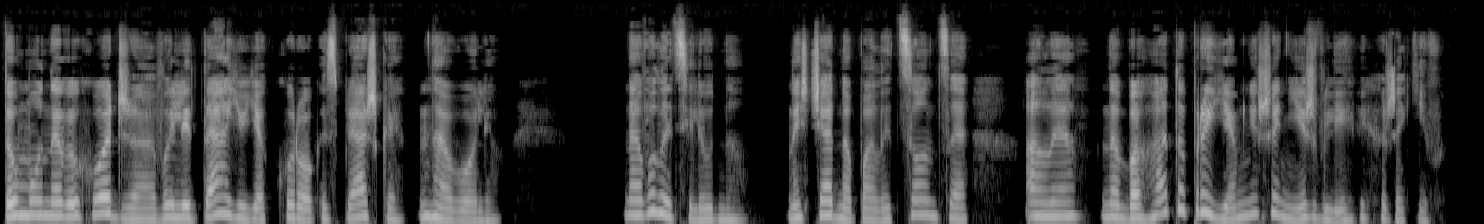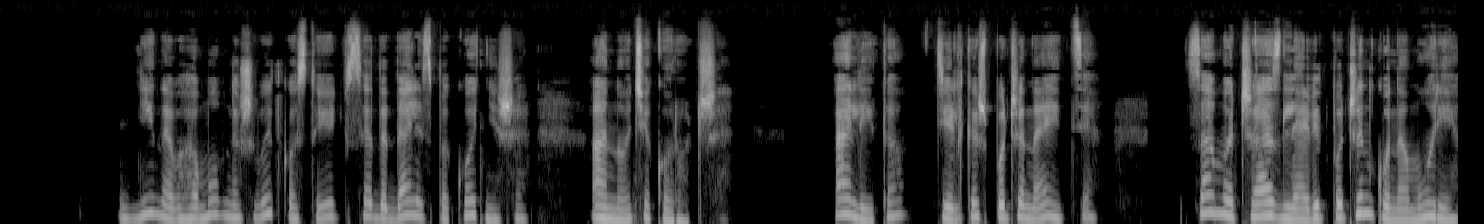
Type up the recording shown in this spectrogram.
Тому не виходжу, а вилітаю, як курок із пляшки, на волю. На вулиці людно, нещадно палить сонце, але набагато приємніше, ніж в лігві хижаків. Дні невгамовно швидко стають все дедалі спекотніше, а ночі коротше. А літо тільки ж починається. Саме час для відпочинку на морі,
